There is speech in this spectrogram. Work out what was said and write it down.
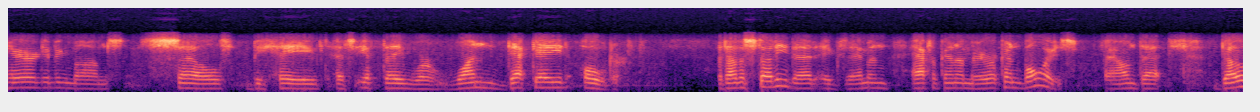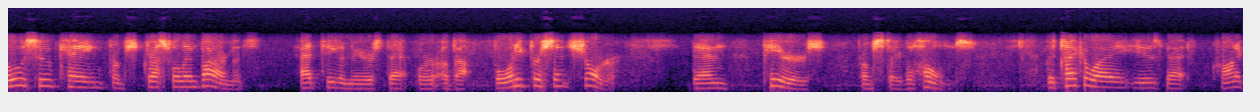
caregiving mom's cells behaved as if they were one decade older. Another study that examined African American boys found that those who came from stressful environments had telomeres that were about 40% shorter than peers from stable homes. The takeaway is that chronic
